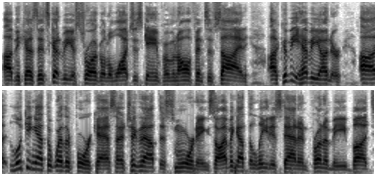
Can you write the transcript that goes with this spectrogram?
uh, because it's going to be a struggle to watch this game from an offensive side. Uh, could be heavy under. Uh, looking at the weather forecast, I checked it out this morning, so I haven't got the latest data in front of me, but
